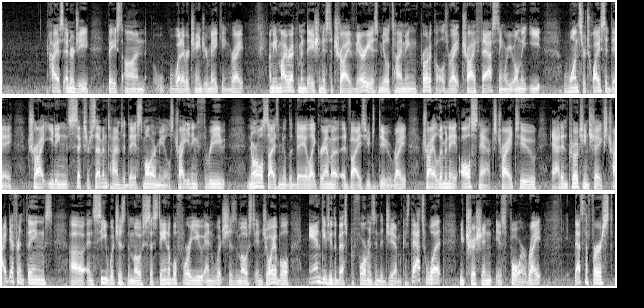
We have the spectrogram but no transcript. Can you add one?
highest energy based on whatever change you're making, right? I mean, my recommendation is to try various meal timing protocols, right? Try fasting where you only eat once or twice a day. Try eating six or seven times a day, smaller meals. Try eating three normal sized meals a day, like grandma advised you to do, right? Try eliminate all snacks. Try to add in protein shakes. Try different things uh, and see which is the most sustainable for you and which is the most enjoyable and gives you the best performance in the gym because that's what nutrition is for, right? That's the first,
